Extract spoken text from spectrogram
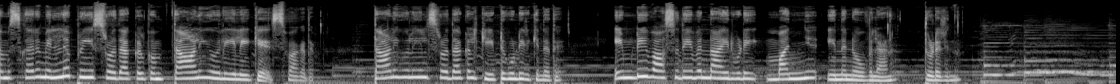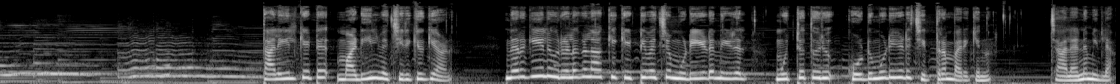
നമസ്കാരം. എല്ലാ പ്രിയ ശ്രോതാക്കൾക്കും താളിയോലയിലേക്ക് സ്വാഗതം. താളിയോലയിൽ ശ്രോതാക്കൾ കേട്ടുകൊണ്ടിരിക്കുന്നത് എം ഡി വാസുദേവൻ നായരുടെ മഞ്ഞ് എന്ന നോവലാണ്. തുടരുന്നു. തലയിൽ കെട്ട് മടിയിൽ വെച്ചിരിക്കുകയാണ്. നെറുകയിൽ ഉരുളകളാക്കി കെട്ടിവെച്ച മുടിയുടെ നിഴൽ മുറ്റത്തൊരു കൊടുമുടിയുടെ ചിത്രം വരയ്ക്കുന്നു. ചലനമില്ല.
